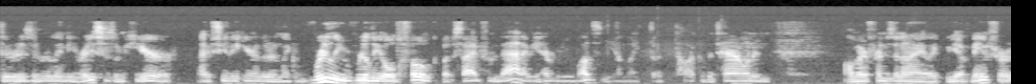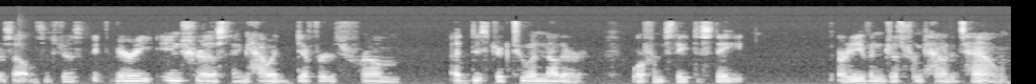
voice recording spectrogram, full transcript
there isn't really any racism here. I've seen it here. They're like really, really old folk, but aside from that, I mean, everybody loves me. I'm like the talk of the town, and all my friends and I, like, we have names for ourselves. It's just, it's very interesting how it differs from a district to another, or from state to state, or even just from town to town.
